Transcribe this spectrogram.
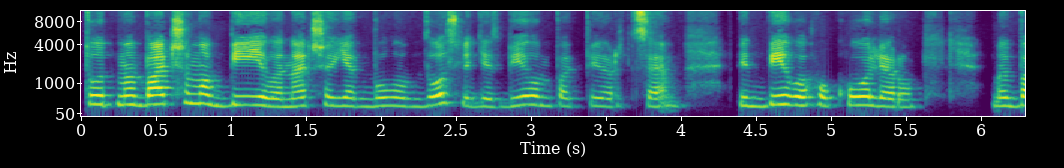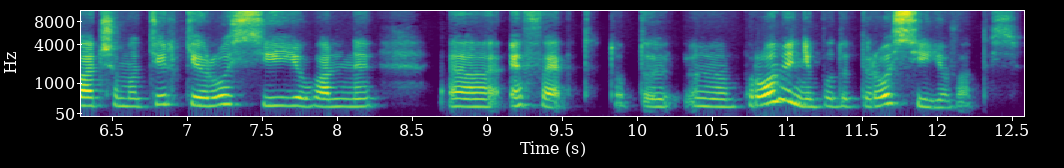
Тут ми бачимо біле, наче як було в досліді з білим папірцем. Від білого кольору ми бачимо тільки розсіювальний е, ефект, тобто е, промені будуть розсіюватись.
